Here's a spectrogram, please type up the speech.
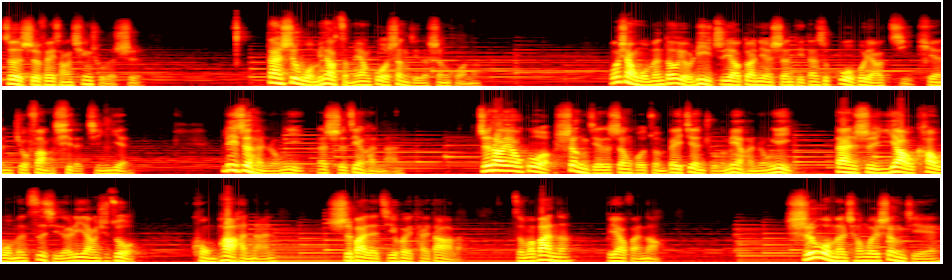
这是非常清楚的事，但是我们要怎么样过圣洁的生活呢？我想我们都有立志要锻炼身体，但是过不了几天就放弃的经验。立志很容易，但实践很难。知道要过圣洁的生活，准备见主的面很容易，但是要靠我们自己的力量去做，恐怕很难，失败的机会太大了。怎么办呢？不要烦恼，使我们成为圣洁。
